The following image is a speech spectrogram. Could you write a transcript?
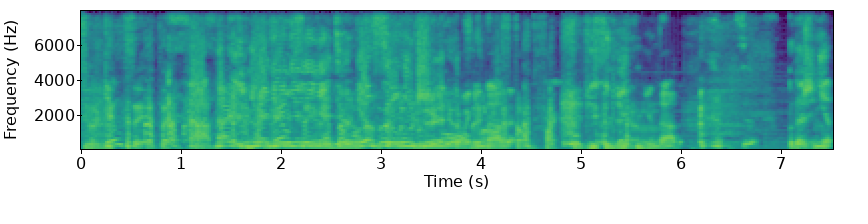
Дивергенции это одна дивергенция. Дивергенция лучше этого не надо. Фактически. Не надо. Подожди, нет,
